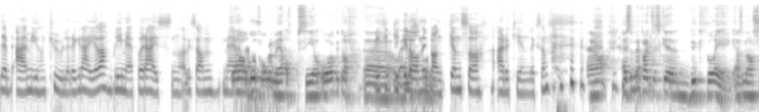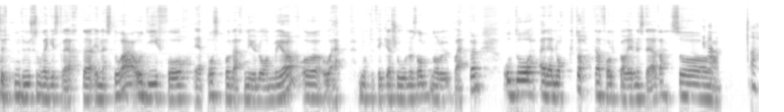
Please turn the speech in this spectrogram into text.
Det er mye sånn kulere greie, da. Bli med på reisen og liksom mer Ja, og da får du mer oppside òg, da. Eh, Vi fikk ikke lån i banken, så er du keen, liksom. Ja, altså Vi har faktisk eh, bygd vår egen altså Vi har 17 000 registrerte investorer, og de får e-post på hvert nye lån vi gjør, og, og app-notifikasjon og sånt når du er på appen. Og da er det nok da, til at folk bare investerer. Så Ja. Åh,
